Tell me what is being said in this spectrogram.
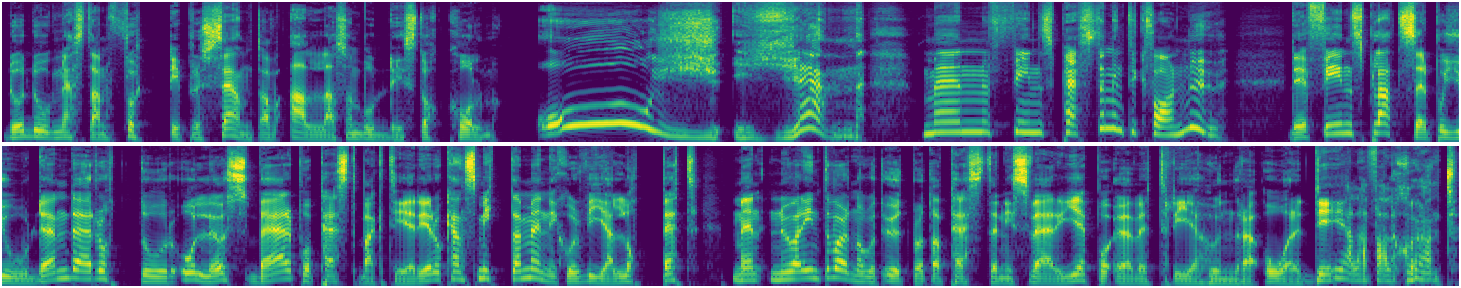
Då dog nästan 40 procent av alla som bodde i Stockholm. Oj! Igen? Men finns pesten inte kvar nu? Det finns platser på jorden där råttor och löss bär på pestbakterier och kan smitta människor via loppet. Men nu har det inte varit något utbrott av pesten i Sverige på över 300 år. Det är i alla fall skönt.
